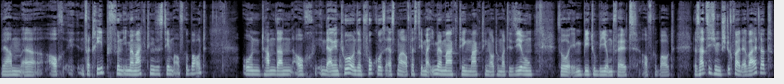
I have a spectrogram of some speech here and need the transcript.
wir haben äh, auch einen Vertrieb für ein E-Mail-Marketing-System aufgebaut und haben dann auch in der Agentur unseren Fokus erstmal auf das Thema E-Mail-Marketing, Marketing-Automatisierung so im B2B-Umfeld aufgebaut. Das hat sich ein Stück weit erweitert,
